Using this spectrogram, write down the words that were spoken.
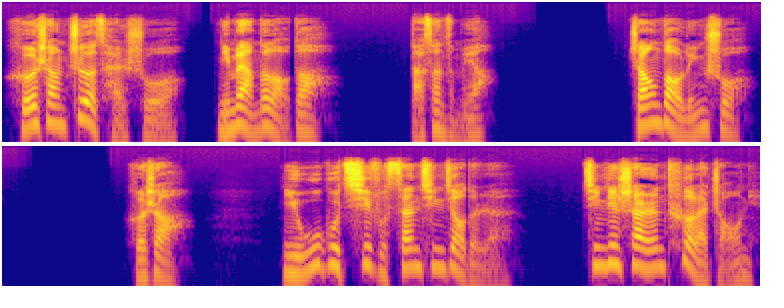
和尚这才说：“你们两个老道，打算怎么样？”张道陵说：“和尚，你无故欺负三清教的人，今天山人特来找你，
